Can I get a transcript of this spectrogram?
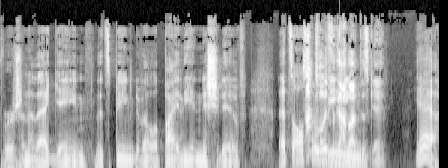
version of that game that's being developed by the Initiative, that's also I totally being, forgot about this game. Yeah,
